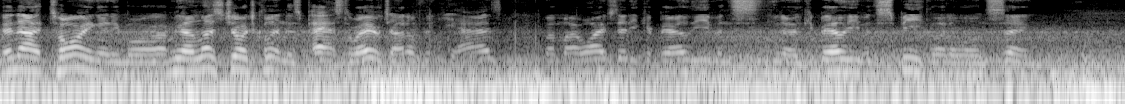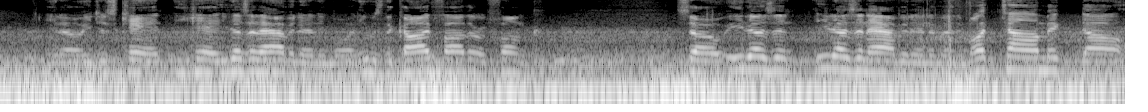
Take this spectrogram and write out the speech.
they're not touring anymore. I mean, unless George Clinton has passed away, which I don't think he has. But my wife said he could barely even you know he could barely even speak, let alone sing. You know, he just can't. He can't. He doesn't have it anymore. And he was the godfather of funk, so he doesn't. He doesn't have it in him anymore. Atomic dog.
